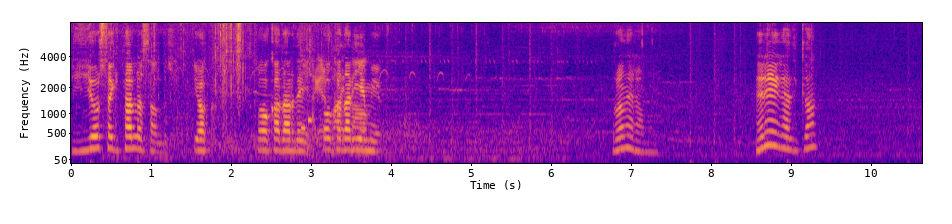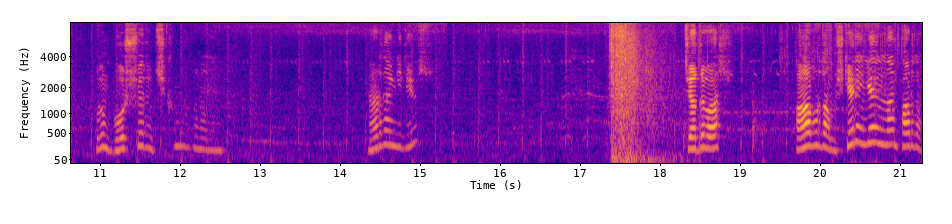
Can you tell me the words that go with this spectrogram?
Yiyorsa gitarla saldır. Yok. O kadar değil. O kadar yemiyor. Bura nere ama? Nereye geldik lan? Oğlum boş verin çıkın buradan ama. Nereden gidiyoruz? Cadı var. Aha buradanmış. Gelin gelin lan pardon.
